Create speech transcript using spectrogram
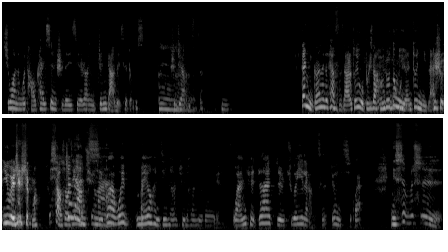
希望能够逃开现实的一些让你挣扎的一些东西，嗯是这样子的，嗯。但你刚刚那个太复杂了，所以我不知道杭州动物园对你来说意味着什么。你小时候经常去吗？奇怪，我也没有很经常去杭州动物园，完全就大概只去过一两次，就很奇怪。你是不是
